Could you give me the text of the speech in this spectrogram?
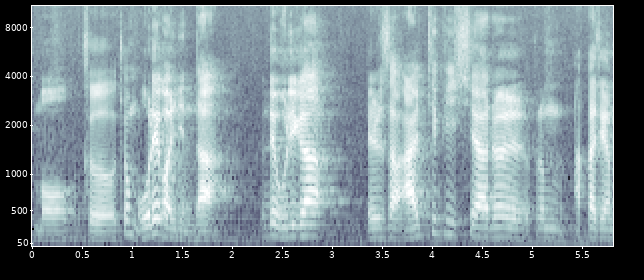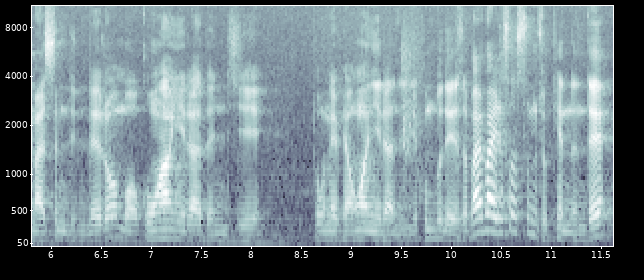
뭐그 좀 오래 걸린다. 근데 우리가 예를 들어서 RT-PCR을 그럼 아까 제가 말씀드린 대로 뭐 공항이라든지 동네 병원이라든지 군부대에서 빨리빨리 썼으면 좋겠는데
